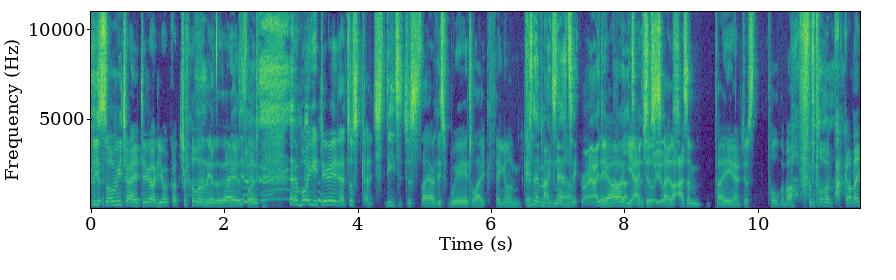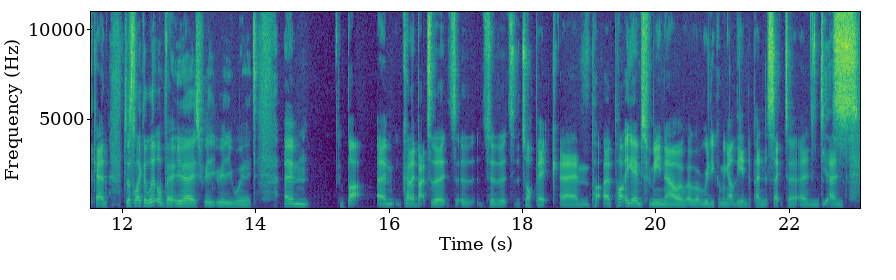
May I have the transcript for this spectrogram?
You saw me trying to do it on your controller the other What are day. you It's like, "Eh, what are you doing? I just, I just need to just. I have this weird like thing on because they're magnetic, right? I they didn't know are. that yeah, I I just. I, as I'm playing, I just pull them off and pull them back on again, just like a little bit. Yeah, it's really really weird. Um, but um, kind of back to the to, to the to the topic. Um, uh, party games for me now are, are really coming out of the independent sector, and Yes.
